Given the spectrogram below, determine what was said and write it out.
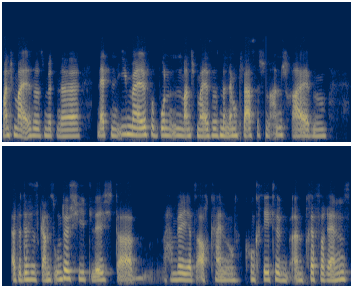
manchmal ist es mit einer netten E-Mail verbunden, manchmal ist es mit einem klassischen Anschreiben. Also das ist ganz unterschiedlich. Da haben wir jetzt auch keine konkrete ähm, Präferenz.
